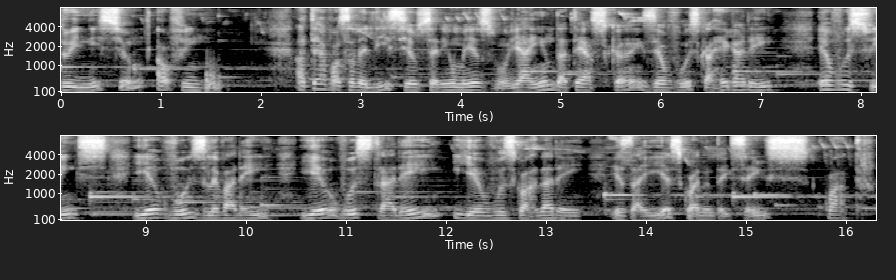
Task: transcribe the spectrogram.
do início ao fim. Até a vossa velhice eu serei o mesmo, e ainda até as cães eu vos carregarei. Eu vos fiz, e eu vos levarei, e eu vos trarei, e eu vos guardarei. Isaías 46, 4.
